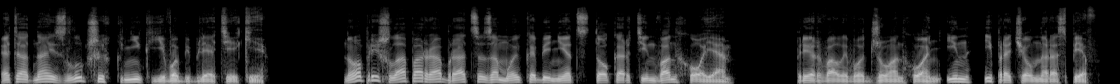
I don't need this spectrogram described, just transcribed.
Это одна из лучших книг его библиотеки. Но пришла пора браться за мой кабинет «Сто картин Ван Хоя». Прервал его Джуан Хуань Ин и прочел нараспев.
